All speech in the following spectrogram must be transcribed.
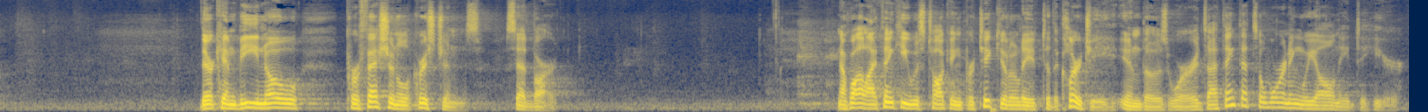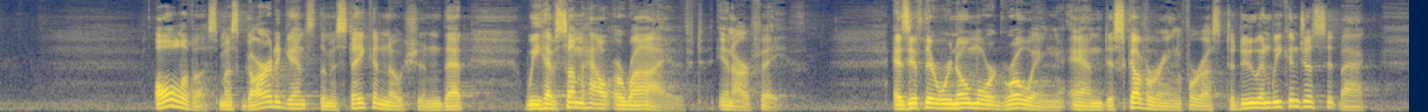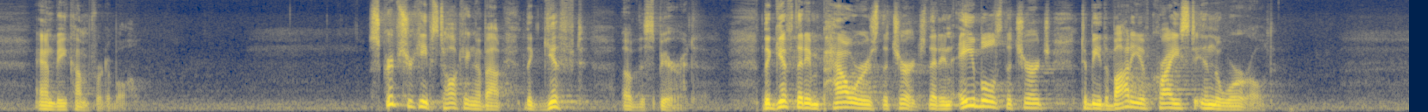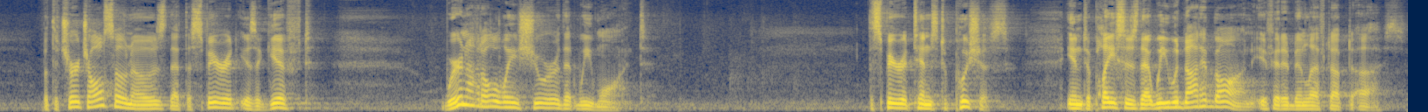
There can be no professional Christians, said Barth. Now, while I think he was talking particularly to the clergy in those words, I think that's a warning we all need to hear. All of us must guard against the mistaken notion that we have somehow arrived in our faith, as if there were no more growing and discovering for us to do, and we can just sit back and be comfortable. Scripture keeps talking about the gift of the Spirit, the gift that empowers the church, that enables the church to be the body of Christ in the world. But the church also knows that the Spirit is a gift we're not always sure that we want. The Spirit tends to push us into places that we would not have gone if it had been left up to us.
